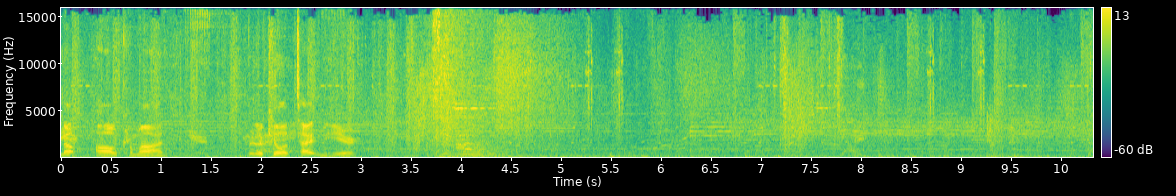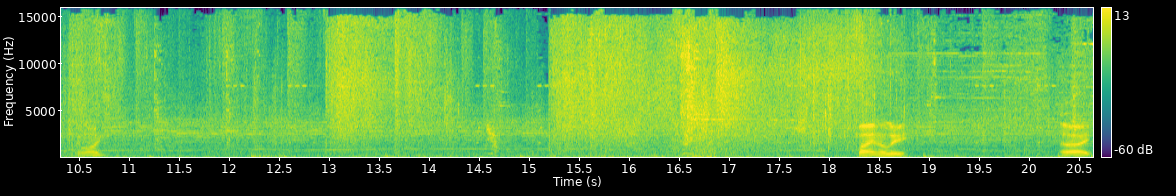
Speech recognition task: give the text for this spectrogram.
No. Oh, come on. We're gonna kill a titan here. Come on. Finally. Alright,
